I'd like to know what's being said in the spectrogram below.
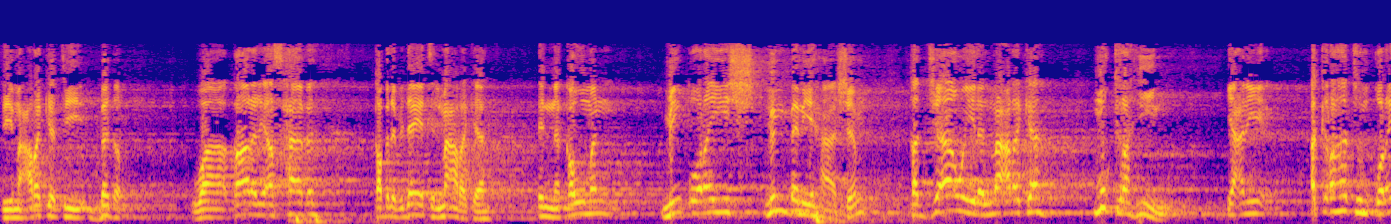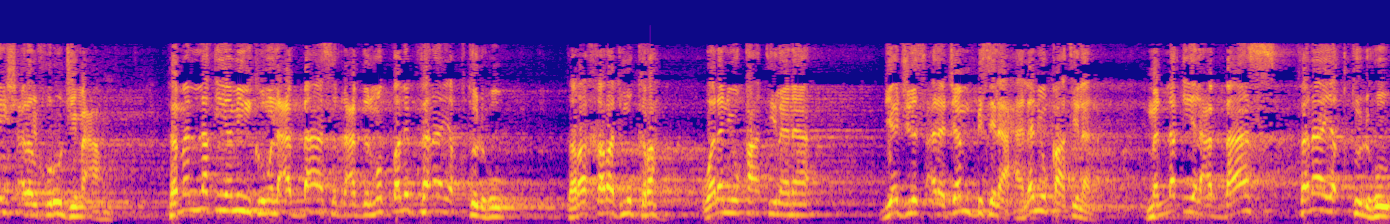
في معركة بدر وقال لأصحابه قبل بداية المعركة إن قوما من قريش من بني هاشم قد جاءوا إلى المعركة مكرهين. يعني أكرهتهم قريش على الخروج معهم. فمن لقي منكم العباس بن عبد المطلب فلا يقتله. ترى خرج مكره ولن يقاتلنا. يجلس على جنب بسلاحه لن يقاتلنا. من لقي العباس فلا يقتله.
